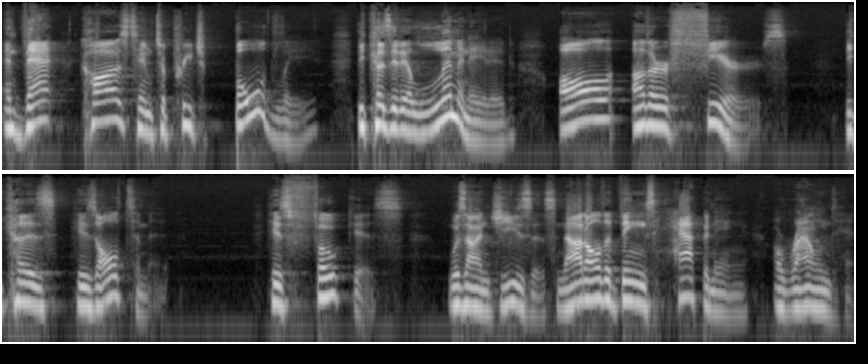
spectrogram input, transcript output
And that caused him to preach boldly because it eliminated all other fears, because his ultimate, his focus was on Jesus, not all the things happening around him.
